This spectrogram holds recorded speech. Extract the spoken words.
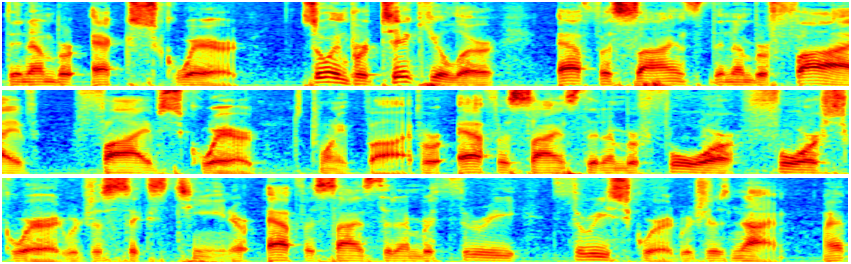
the number x squared. So in particular, f assigns to the number 5, 5 squared, 25. Or f assigns to the number 4, 4 squared, which is 16. Or f assigns to the number 3, 3 squared, which is 9. Right?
